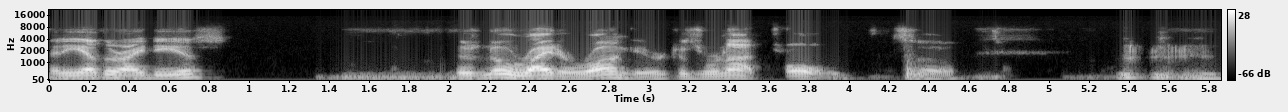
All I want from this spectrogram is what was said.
Any other ideas? There's no right or wrong here because we're not told. So.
